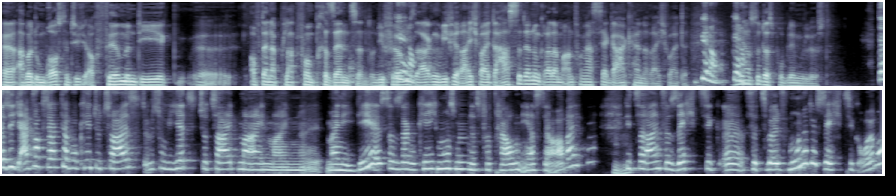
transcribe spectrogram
äh, aber du brauchst natürlich auch Firmen, die äh, auf deiner Plattform präsent sind. Und die Firmen genau. sagen, wie viel Reichweite hast du denn? Und gerade am Anfang hast du ja gar keine Reichweite. Genau, genau. Wie hast du das Problem gelöst? Dass ich einfach gesagt habe, okay, du zahlst, so wie jetzt zurzeit mein, mein, meine Idee ist, dass ich sage, okay, ich muss mir das Vertrauen erst erarbeiten. Mhm. Die zahlen für 60, äh, für zwölf Monate 60 Euro.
